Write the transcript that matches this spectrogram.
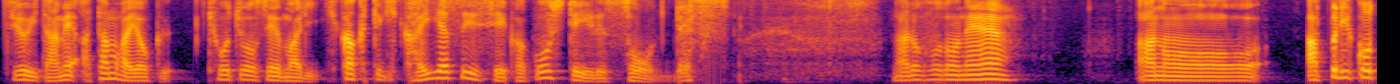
強いため頭が良く協調性もあり比較的飼いやすい性格をしているそうです。なるほどね。あのーアプリコッ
